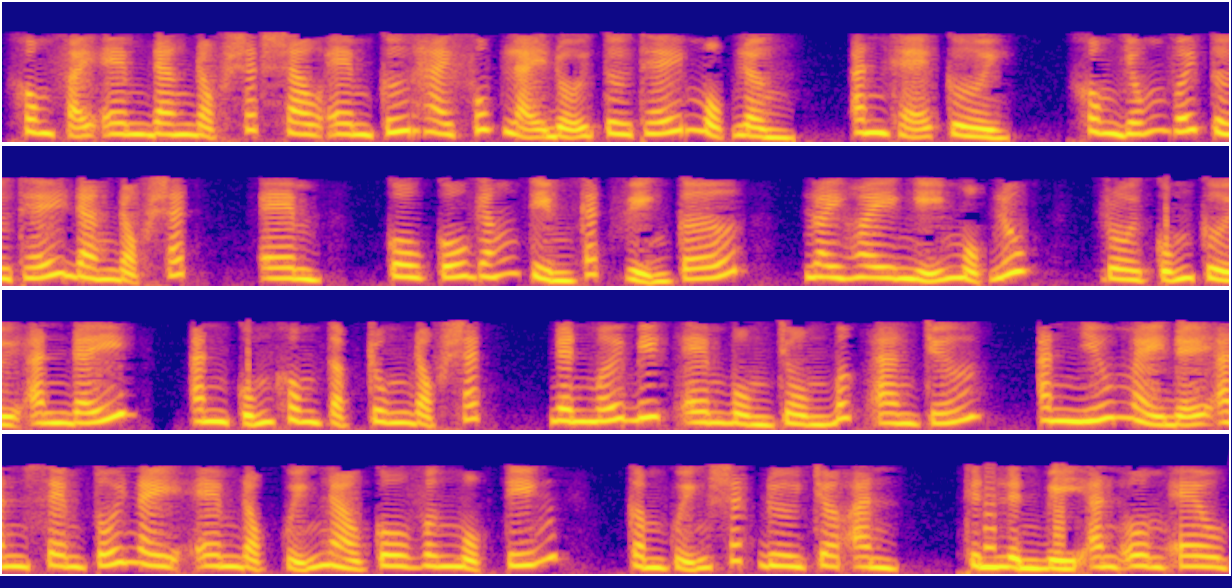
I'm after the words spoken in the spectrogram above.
không phải em đang đọc sách sao em cứ 2 phút lại đổi tư thế một lần, anh khẽ cười, không giống với tư thế đang đọc sách, em, cô cố gắng tìm cách viện cớ, loay hoay nghĩ một lúc, rồi cũng cười anh đấy, anh cũng không tập trung đọc sách, nên mới biết em bồn chồn bất an chứ, anh nhíu mày để anh xem tối nay em đọc quyển nào cô vân một tiếng, cầm quyển sách đưa cho anh, thình lình bị anh ôm eo,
